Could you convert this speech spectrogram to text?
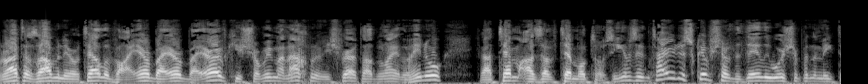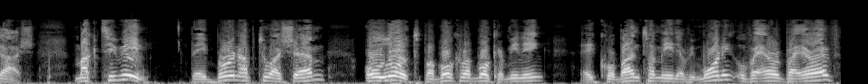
ונורת הזהב ונרותיה לבער בערב בערב כי שומעים אנחנו למשמרת אדוני אלוהינו ואתם עזבתם אותו. So he gives an entire description of the daily worship in the mikdash. מקטירים, they burn up to Hashem, olot בבוקר בבוקר, meaning a korban tamid every morning, ובערב בערב,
